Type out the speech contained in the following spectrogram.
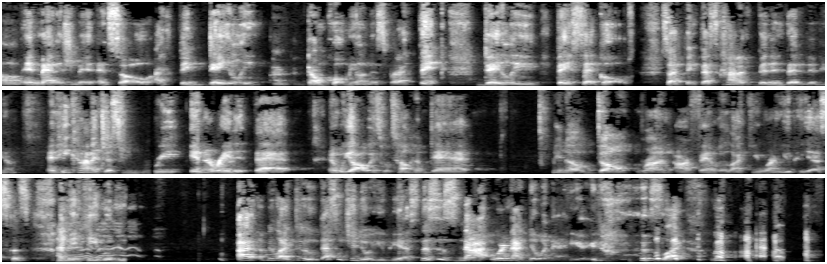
um, in management. And so I think daily, don't quote me on this, but I think daily they set goals. So I think that's kind of been embedded in him. And he kind of just reiterated that. And we always would tell him, Dad, you know, don't run our family like you run UPS. Because, I mean, he would. I, would be like, dude, that's what you do at UPS. This is not, we're not doing that here. You know? it's like, we have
